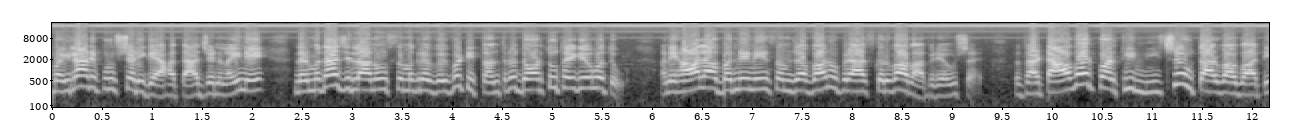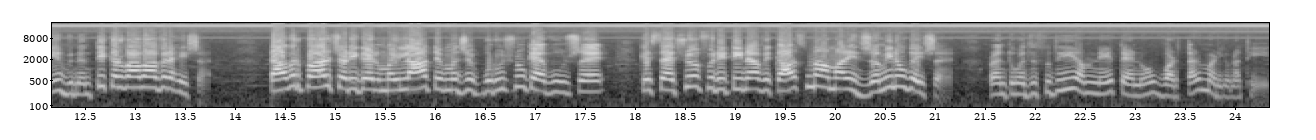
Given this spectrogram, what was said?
મહિલા અને પુરુષ ચડી ગયા હતા, જેને લઈને નર્મદા જિલ્લાનું સમગ્ર વહીવટી તંત્ર દોડતું થઈ ગયું હતું અને હાલ આ બંનેને સમજાવવાનો પ્રયાસ કરવામાં આવી રહ્યો છે તથા ટાવર પરથી નીચે ઉતારવા માટે વિનંતી કરવામાં આવી રહી છે. ટાવર પર ચડી ગયેલ મહિલા તેમજ પુરુષનું કહેવું છે કે સ્ટેચ્યુ ઓફ યુનિટીના વિકાસમાં અમારી જમીનો ગઈ છે, પરંતુ હજુ સુધી અમને તેનું વળતર મળ્યું નથી.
